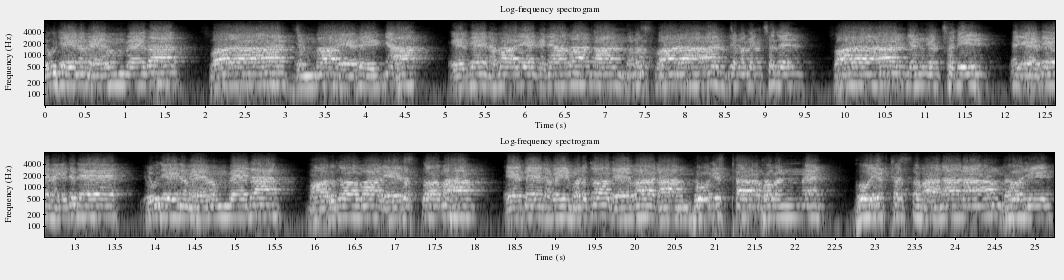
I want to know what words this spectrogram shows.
यौजेनमेवम् वेद। स्वाराज्यम् वा एष यज्ञः एतेन वाये गजावाकान्तमस्वाराज्यमगच्छत् स्वाराज्यम् गच्छति। यजेतेन यजते। यौजेनमेवम् वेद। मारुतो वा एष स्तोमः एतेन वै मरुतो देवानाम् भूयिष्ठा भवन् भूयिष्ठः समानानाम् भवति।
